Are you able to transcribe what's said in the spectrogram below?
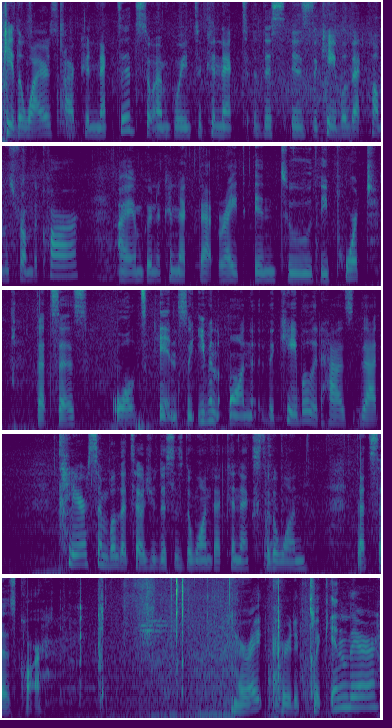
Okay, the wires are connected, so I'm going to connect, this is the cable that comes from the car. I am going to connect that right into the port that says alt in. So even on the cable, it has that clear symbol that tells you this is the one that connects to the one that says car. All right, I heard it click in there.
